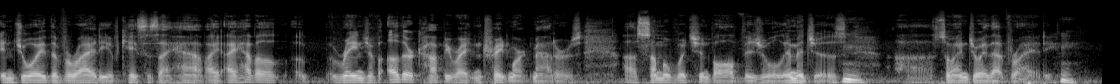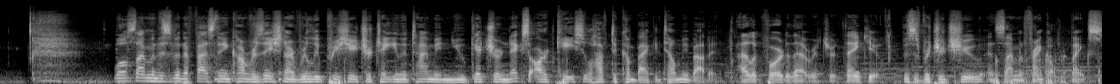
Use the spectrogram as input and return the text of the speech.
enjoy the variety of cases I have. I, I have a, a range of other copyright and trademark matters, uh, some of which involve visual images. Hmm. Uh, so I enjoy that variety. Well, Simon, this has been a fascinating conversation. I really appreciate your taking the time. And you get your next art case, you'll have to come back and tell me about it. I look forward to that, Richard. Thank you. This is Richard Hsu and Simon Frankel. Thanks.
